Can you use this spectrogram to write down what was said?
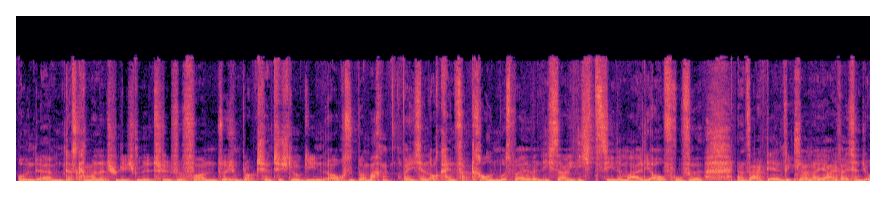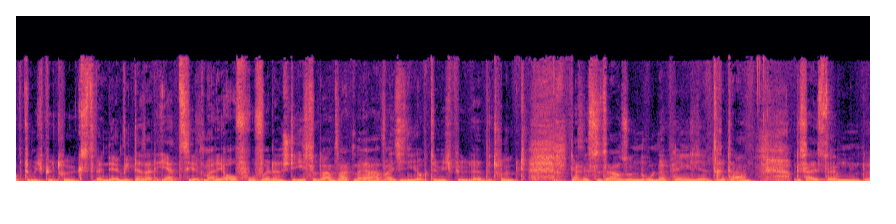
Und ähm, das kann man natürlich mit Hilfe von solchen Blockchain-Technologien auch super machen, weil ich dann auch kein Vertrauen muss, weil wenn ich sage, ich zähle mal die Aufrufe, dann sagt der Entwickler, naja, ich weiß ja nicht, ob du mich betrügst betrügst. Wenn der Entwickler sagt, er zählt mal die Aufrufe, dann stehe ich so da und sage, naja, weiß ich nicht, ob der mich äh, betrügt. Das ist sozusagen so ein unabhängiger Dritter. Das heißt, ähm,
